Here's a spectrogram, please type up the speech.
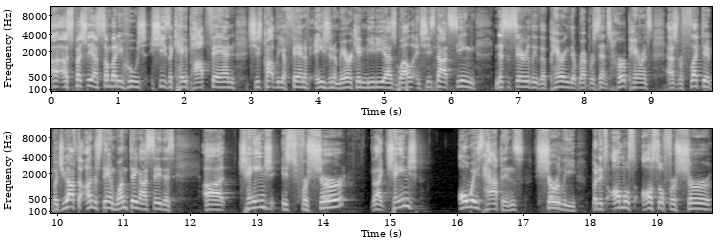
uh, especially as somebody who's she's a K-pop fan. She's probably a fan of Asian American media as well, and she's not seeing necessarily the pairing that represents her parents as reflected. But you have to understand one thing. I say this: uh, change is for sure. Like change always happens, surely, but it's almost also for sure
